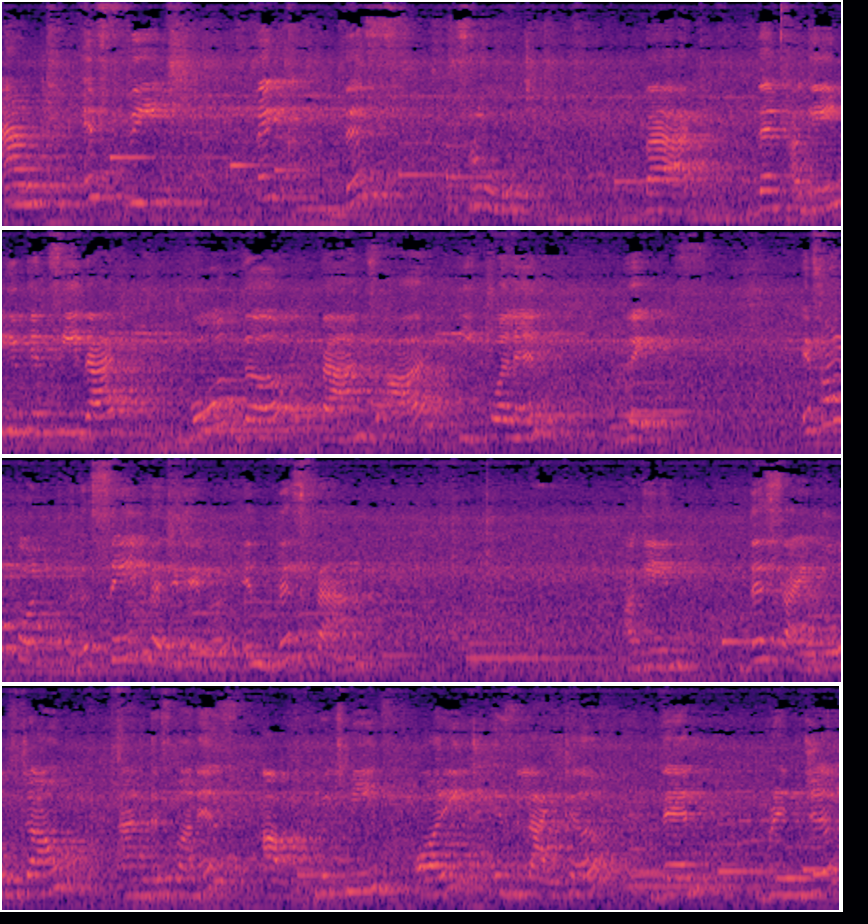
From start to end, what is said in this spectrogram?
And if we pick this fruit back then again you can see that both the pans are equal in weight. If I put the same vegetable in this pan, again this side goes down and this one is up which means orange is lighter than brinjal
